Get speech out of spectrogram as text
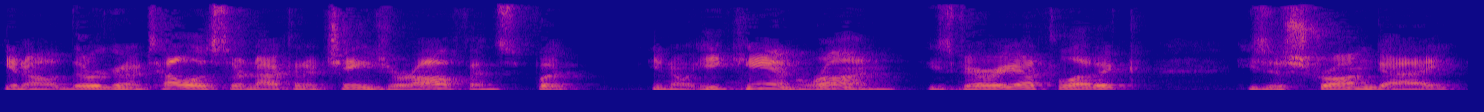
you know, they're going to tell us they're not going to change their offense. But, you know, he can run. He's very athletic. He's a strong guy.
